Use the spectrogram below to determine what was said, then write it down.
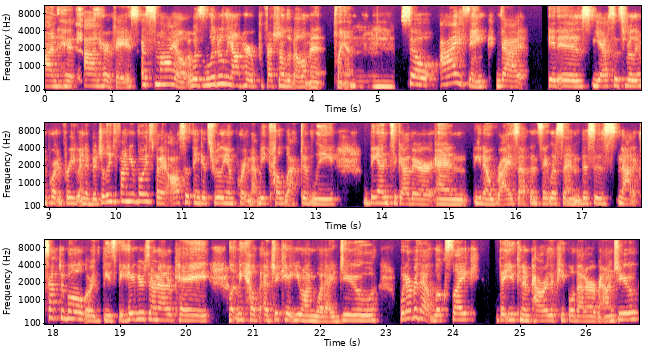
On, his, on her face, a smile. It was literally on her professional development plan. Mm-hmm. So I think that it is, yes, it's really important for you individually to find your voice, but I also think it's really important that we collectively band together and, you know, rise up and say, listen, this is not acceptable or these behaviors are not okay. Let me help educate you on what I do, whatever that looks like that you can empower the people that are around you.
